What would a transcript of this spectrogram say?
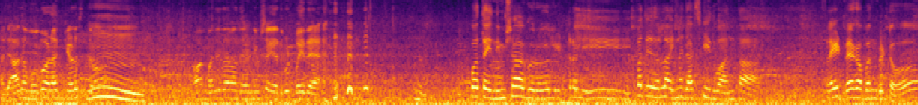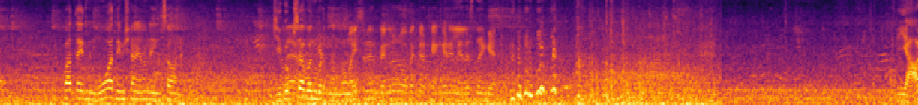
ಅದು ಯಾವುದೋ ಮಗು ಒಳಗೆ ಕೇಳಿಸ್ತು. ಅವಾಗ ಬಂದಿದ್ದಾರೆ ಒಂದು ಎರಡು ನಿಮಿಷ ಎದ್ಬಿಟ್ಟು ಬೈದೆ. ಇಪ್ಪತ್ತೈದು ನಿಮಿಷ ಗುರು ಲಿಟ್ರಲಿ ಇಪ್ಪತ್ತೈದಲ್ಲ ಇನ್ನೂ ಜಾಸ್ತಿ ಇದ್ವಾ ಅಂತ. ಫ್ಲೈಟ್ ಬೇಗ ಬಂದ್ಬಿಟ್ಟು ಇಪ್ಪತ್ತೈದು ಮೂವತ್ತು ನಿಮಿಷ ಏನೋ ನಿಲ್ಸವನೆ. ಜಿಗುಪ್ಸೆ ಬಂದ್ಬಿಡ್ತು ನಾನು ಮೈಸೂರಿಂದ ಬೆಂಗಳೂರು ಹೋಗ್ಬೇಕಾದ್ರೆ ಕೆಂಗಡಿ ನಿಲ್ಲಿಸ್ದಂಗೆ ಯಾವ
